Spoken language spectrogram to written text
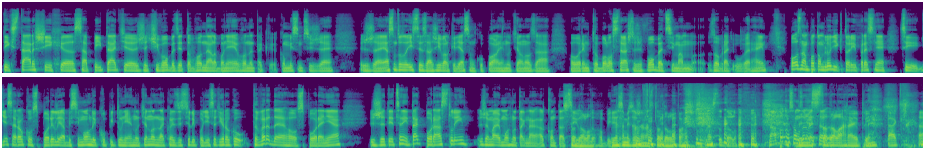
tých starších e, sa pýtať, e, že či vôbec je to vhodné alebo nie je vhodné, tak ako myslím si, že, že ja som toto isté zažíval, keď ja som kupoval nehnuteľnosť a hovorím, to bolo strašné, že vôbec si mám zobrať úver. Hej. Poznám potom ľudí, ktorí presne si 10 rokov sporili, aby si mohli kúpiť tú nehnuteľnosť, nakoniec zistili po 10 rokov tvrdého sporenia, že tie ceny tak porastli, že majú možno tak na kontáciu toho bytu. Ja som myslel, že na 100 dolu. na 100 dolu. No a potom samozrejme... Dnes 100 dola hraje pri. Tak. A,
